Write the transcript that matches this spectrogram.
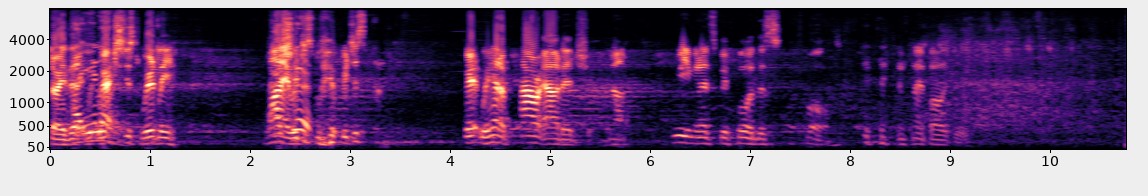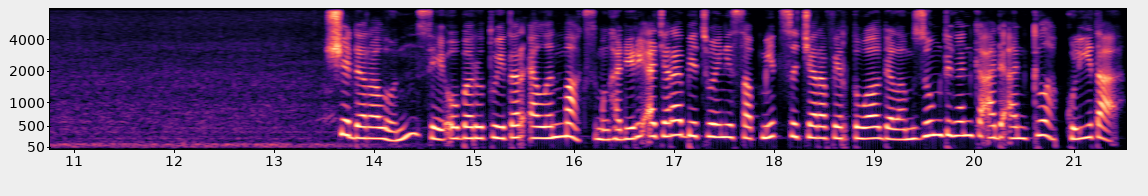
Sorry, that, Hi, we're actually just weirdly. Not Hi, we sure. just we just we, we had a power outage about three minutes before this call. My apologies. Shedaralun, CEO baru Twitter Elon Musk menghadiri acara B20 Summit secara virtual dalam Zoom dengan keadaan gelap gulita.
